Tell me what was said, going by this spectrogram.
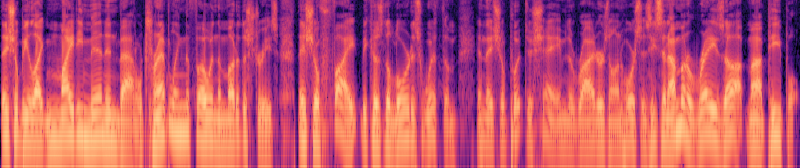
They shall be like mighty men in battle, trampling the foe in the mud of the streets. They shall fight because the Lord is with them, and they shall put to shame the riders on horses. He said, I'm going to raise up my people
